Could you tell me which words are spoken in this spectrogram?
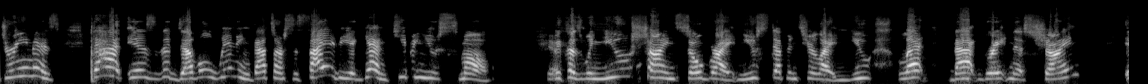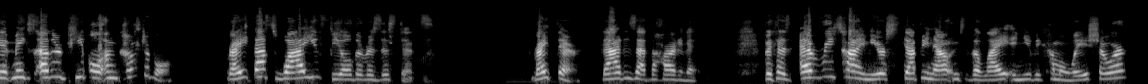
dream is, that is the devil winning. That's our society, again, keeping you small. Yeah. Because when you shine so bright and you step into your light and you let that greatness shine, it makes other people uncomfortable, right? That's why you feel the resistance. Right there. That is at the heart of it. Because every time you're stepping out into the light and you become a way shower,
